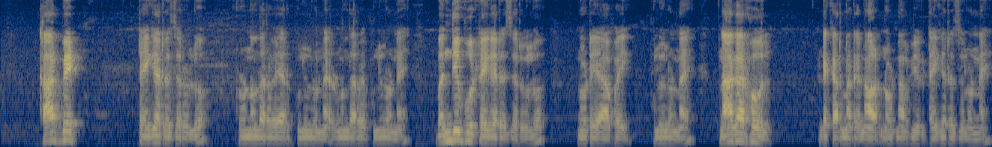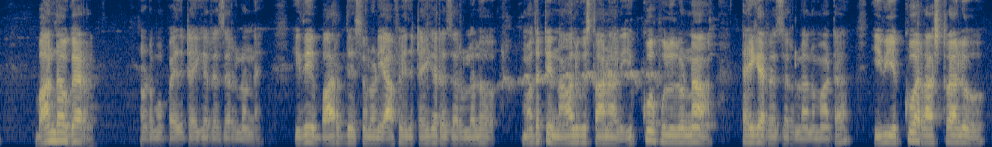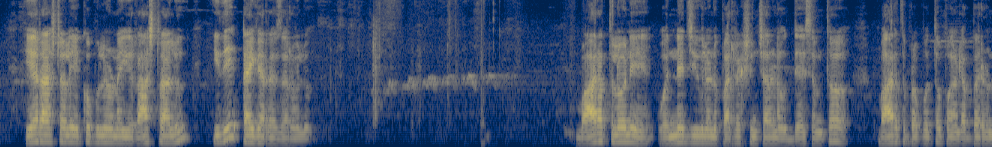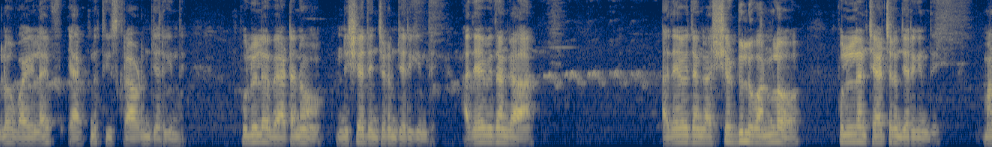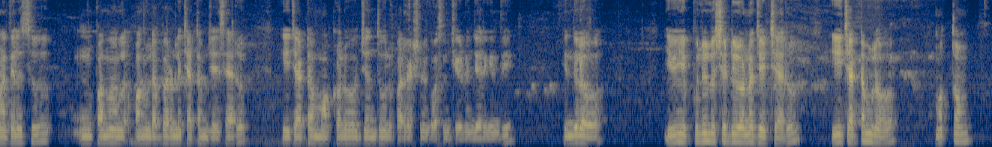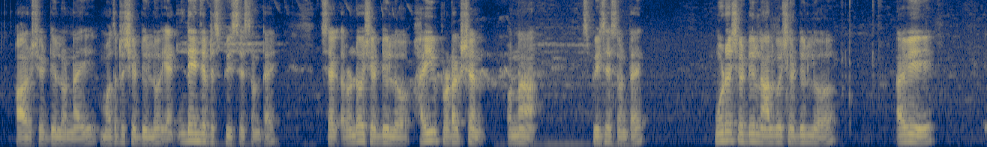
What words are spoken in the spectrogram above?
కార్బెట్ టైగర్ రిజర్వ్లో రెండు వందల అరవై ఆరు పులులు ఉన్నాయి రెండు వందల అరవై పులులు ఉన్నాయి బందీపూర్ టైగర్ రిజర్వ్లో నూట యాభై పులులు ఉన్నాయి నాగర్హోల్ అంటే కర్ణాటక నా నూట నలభై ఒక టైగర్ రిజర్వ్లు ఉన్నాయి బాంధవ్ఘర్ నూట ముప్పై ఐదు టైగర్ రిజర్వ్లు ఉన్నాయి ఇది భారతదేశంలోని యాభై ఐదు టైగర్ రిజర్వ్లలో మొదటి నాలుగు స్థానాలు. ఎక్కువ పులులున్న టైగర్ రిజర్వ్లు అన్నమాట. ఇవి ఎక్కువ రాష్ట్రాలు ఏ రాష్ట్రాలు ఎక్కువ పులులు ఉన్నాయి ఈ రాష్ట్రాలు ఇది టైగర్ రిజర్వులు. భారత్లోని వన్యజీవులను పరిరక్షించాలనే ఉద్దేశంతో భారత ప్రభుత్వం పంతొమ్మిది డెబ్బై రెండులో వైల్డ్ లైఫ్ యాక్ట్ను తీసుకురావడం జరిగింది. పులుల వేటను నిషేధించడం జరిగింది. అదేవిధంగా అదేవిధంగా షెడ్యూల్ వన్లో పులులను చేర్చడం జరిగింది. మనకు తెలుసు పంతొమ్మిది పంతొమ్మిది డెబ్బై రెండు చట్టం చేశారు. ఈ చట్టం మొక్కలు జంతువుల పరిరక్షణ కోసం చేయడం జరిగింది. ఇందులో ఇవి పులులు షెడ్యూల్ వన్లో చేర్చారు. ఈ చట్టంలో మొత్తం ఆరు షెడ్యూల్ ఉన్నాయి. మొదటి షెడ్యూల్లో ఎండేంజర్డ్ స్పీసెస్ ఉంటాయి. రెండవ షెడ్యూల్లో హై ప్రొడక్షన్ ఉన్న స్పీసెస్ ఉంటాయి. మూడో షెడ్యూల్ నాలుగో షెడ్యూల్లో అవి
